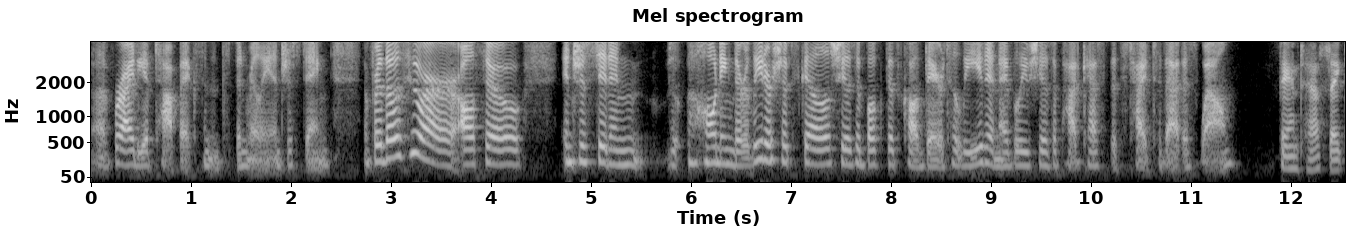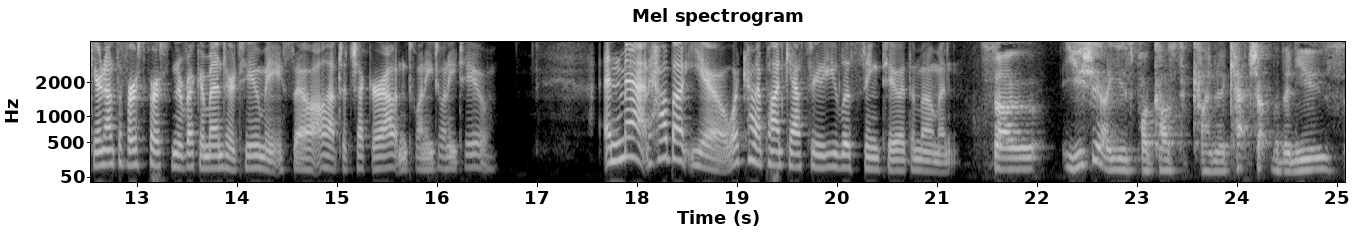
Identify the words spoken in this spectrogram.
a variety of topics. And it's been really interesting. And for those who are also interested in honing their leadership skills, she has a book that's called Dare to Lead. And I believe she has a podcast that's tied to that as well. Fantastic. You're not the first person to recommend her to me, so I'll have to check her out in 2022. And Matt, how about you? What kind of podcasts are you listening to at the moment? So usually I use podcasts to kind of catch up with the news.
